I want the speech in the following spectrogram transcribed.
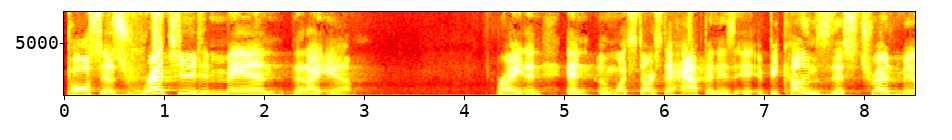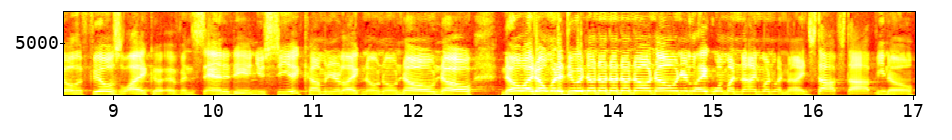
Paul says, Wretched man that I am right? And, and, and what starts to happen is it becomes this treadmill, it feels like, of insanity. And you see it coming, and you're like, no, no, no, no, no, I don't want to do it. No, no, no, no, no, no. And you're like, 119, 119, stop, stop, you know.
